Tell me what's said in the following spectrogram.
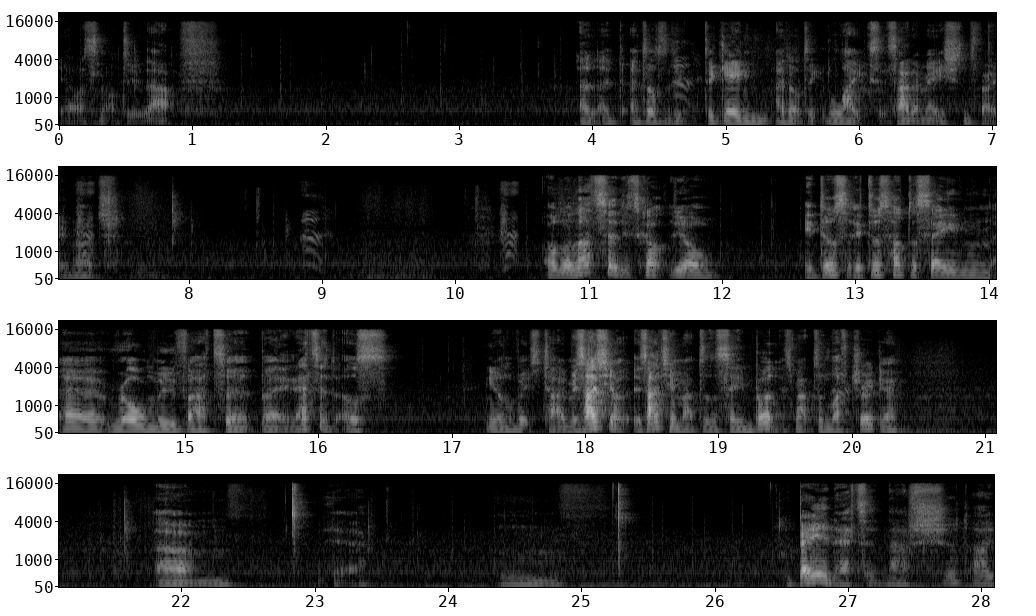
Yeah, let's not do that. I, I, I don't think the game. I don't think likes its animations very much. Although that said, it's got you know, it does it does have the same uh, roll move that uh, Bayonetta does. You know, the witch time. It's actually it's actually mapped to the same button. It's mapped to left trigger. Um, yeah. Hmm. Bayonetta. Now, should I?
